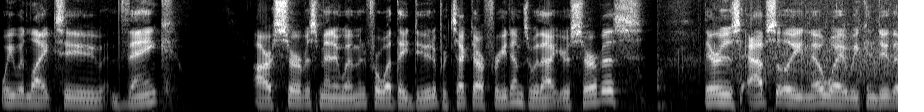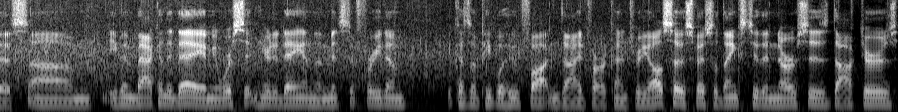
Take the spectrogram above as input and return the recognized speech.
we would like to thank our servicemen and women for what they do to protect our freedoms. Without your service, there is absolutely no way we can do this. Um, even back in the day, I mean, we're sitting here today in the midst of freedom because of people who fought and died for our country. Also, special thanks to the nurses, doctors,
